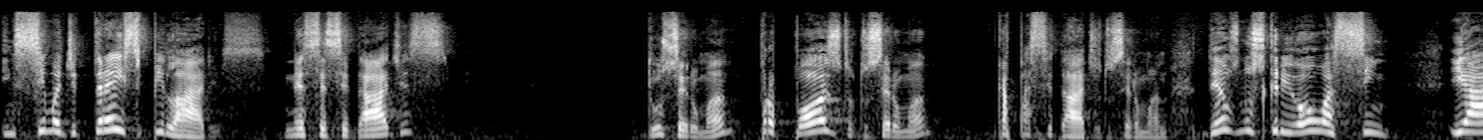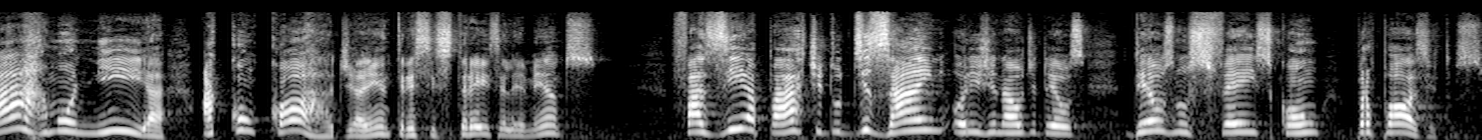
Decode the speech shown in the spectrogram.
em cima de três pilares necessidades do ser humano, propósito do ser humano, capacidades do ser humano. Deus nos criou assim. E a harmonia, a concórdia entre esses três elementos fazia parte do design original de Deus. Deus nos fez com propósitos.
